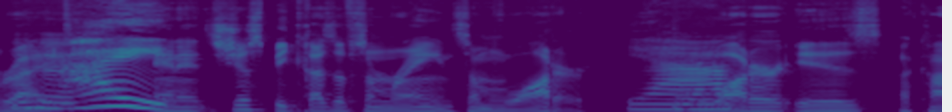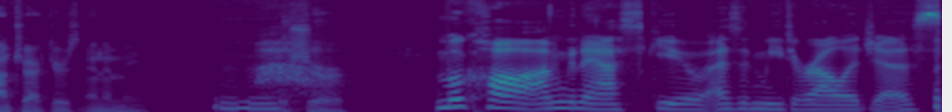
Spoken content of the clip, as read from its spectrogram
right? Mhm. Right. And it's just because of some rain, some water. yeah. Water is a contractor's enemy Mhm. for sure. McCall, I'm going to ask you as a meteorologist.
